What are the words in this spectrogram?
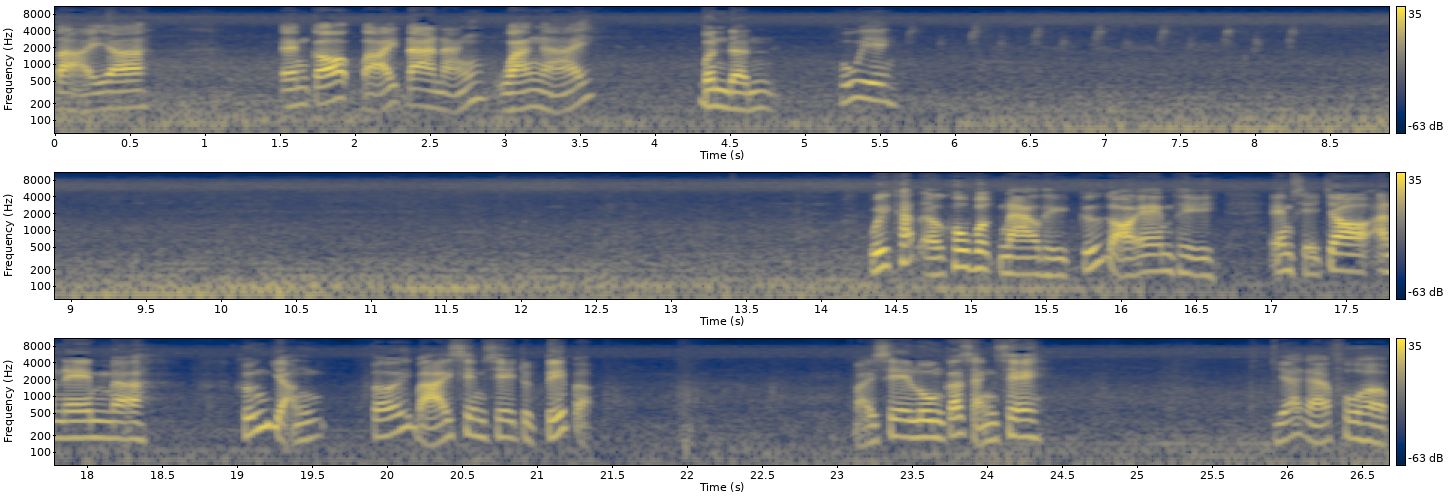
tại à, em có bãi Đà Nẵng, Quảng Ngãi, Bình Định, Phú Yên. Quý khách ở khu vực nào thì cứ gọi em thì em sẽ cho anh em à, hướng dẫn tới bãi xem xe trực tiếp ạ. Bãi xe luôn có sẵn xe. Giá cả phù hợp.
